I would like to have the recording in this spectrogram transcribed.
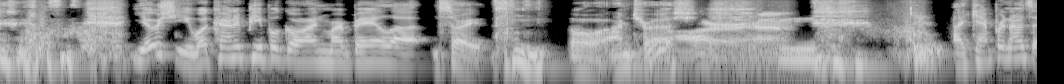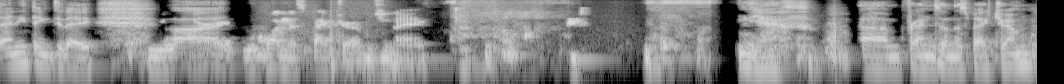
Yoshi, what kind of people go on Marbella? Sorry. oh, I'm trash. Are, um, I can't pronounce anything today. you Uh, are on the spectrum tonight. Yeah. Um, friends on the spectrum.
